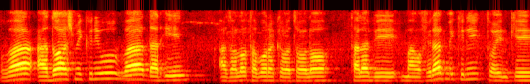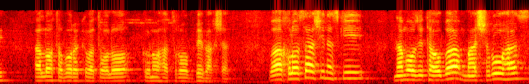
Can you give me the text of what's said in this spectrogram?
و اداش می‌کنی او و در این از الله تبارک و تعالی طلب مغفرت می‌کنی تا اینکه الله تبارک و تعالی گناهت را ببخشد. و خلاصه اش این است که نماز توبه مشروع است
